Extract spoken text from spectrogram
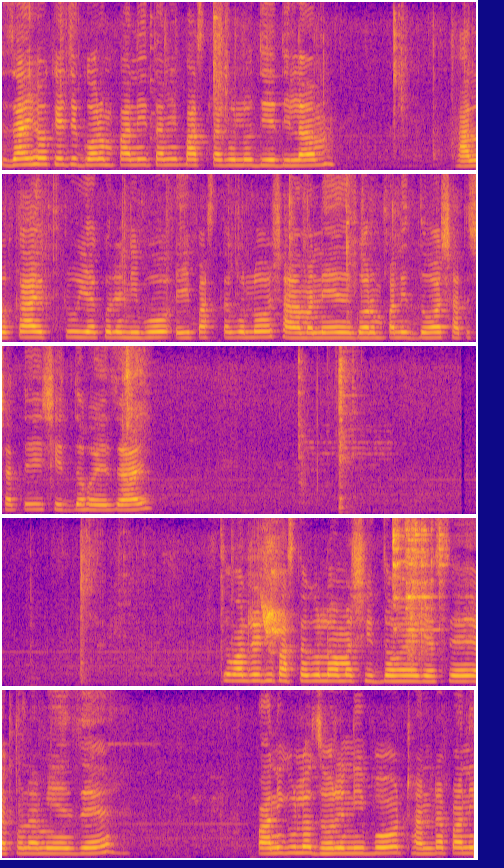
যাই হোক, এই যে গরম পানিতে আমি পাস্তাগুলো দিয়ে দিলাম। হালকা একটু ইয়ে করে নিব। এই পাস্তাগুলো মানে গরম পানি দেওয়ার সাথে সাথেই সিদ্ধ হয়ে যায়। তো অলরেডি পাস্তাগুলো আমার সিদ্ধ হয়ে গেছে। এখন আমি এই যে পানিগুলো ঝরে নিব, ঠান্ডা পানি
